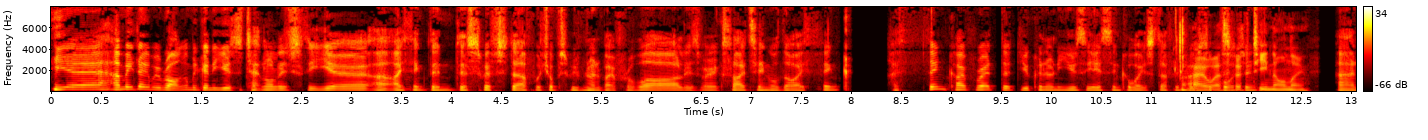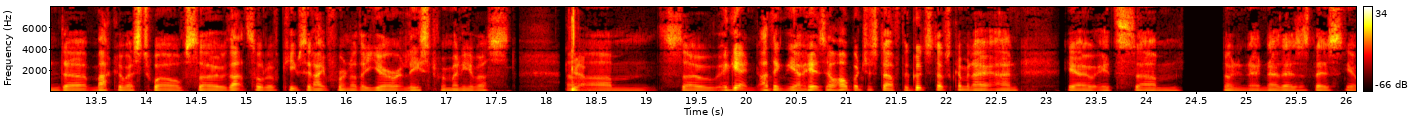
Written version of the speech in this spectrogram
Yeah, I mean, don't get me wrong. I'm going to use the technology of the year. Uh, I think the the Swift stuff, which obviously we've known about for a while, is very exciting. Although I think I think I've read that you can only use the async await stuff if you're iOS supporting. 15 only. and uh, Mac OS 12. So that sort of keeps it out for another year at least for many of us. Yeah. Um, so again, I think yeah, here's a whole bunch of stuff. The good stuff's coming out, and you know, it's um, no, no, no, no. There's, there's, yeah,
